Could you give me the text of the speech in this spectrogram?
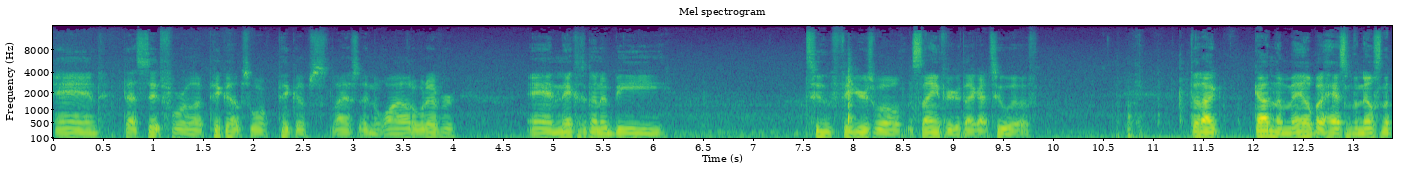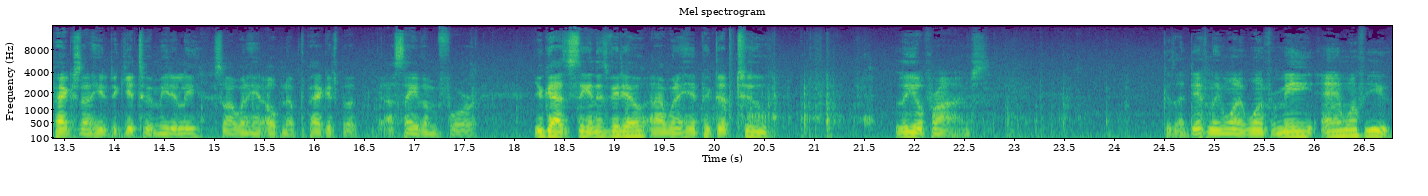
and that's it for uh, pickups or pickups last in the wild or whatever. And next is gonna be two figures, well, the same figure that I got two of that I got in the mail, but I had something else in the package that I needed to get to immediately, so I went ahead and opened up the package, but I saved them for you guys to see in this video, and I went ahead and picked up two Leo Primes. Because I definitely wanted one for me and one for you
